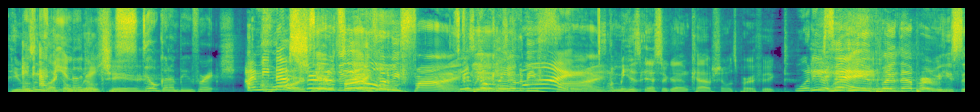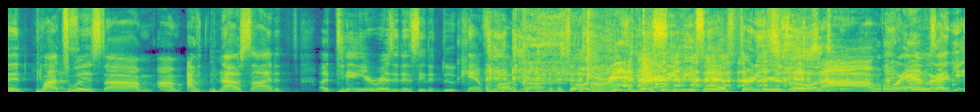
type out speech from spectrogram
He was and in at like the end a of the day, wheelchair. he's still gonna be rich. I mean, Of that's course. true Yeah, too. he's gonna be fine. He's yeah, gonna he's be gonna be fine. fine. I mean, his Instagram caption was perfect. What did you Yeah, say? he, he played that perfect. He said, "Plot twist. Um, I'm, I've now signed a, a ten year residency to do Camp Flog Gnaw. so all you kids that see me say I'm 30 years old. Ah, It was like yeah,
